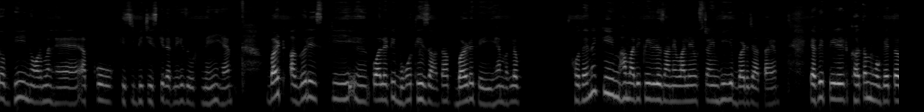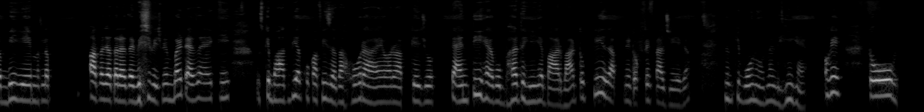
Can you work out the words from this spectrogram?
तो भी नॉर्मल है, आपको किसी भी चीज़ की डरने की ज़रूरत नहीं है। बट अगर इसकी क्वालिटी बहुत ही ज़्यादा बढ़ गई है मतलब होता है ना कि हमारी पीरियड्स आने वाले हैं, उस टाइम भी ये बढ़ जाता है, या फिर पीरियड ख़त्म हो गए, तब भी ये मतलब आता जाता रहता है बीच बीच में। बट ऐसा है कि उसके बाद भी आपको काफ़ी ज़्यादा हो रहा है और आपके जो पैंटी है वो भर रही है बार बार तो प्लीज़ आप अपने डॉक्टर के पास जाइएगा, क्योंकि वो नॉर्मल नहीं है। ओके तो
